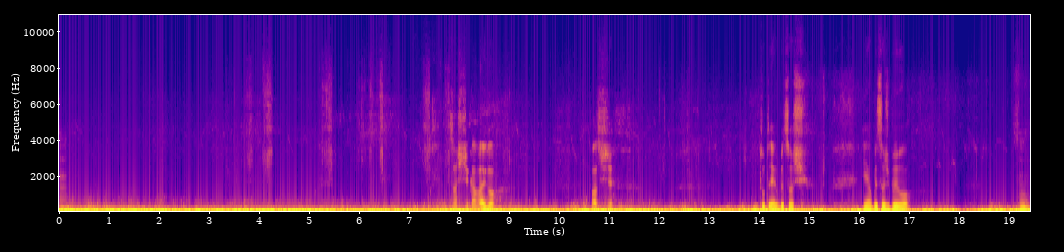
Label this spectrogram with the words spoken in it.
Hmm. Coś ciekawego. Patrzcie. Tutaj jakby coś jakby coś było. Hmm.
